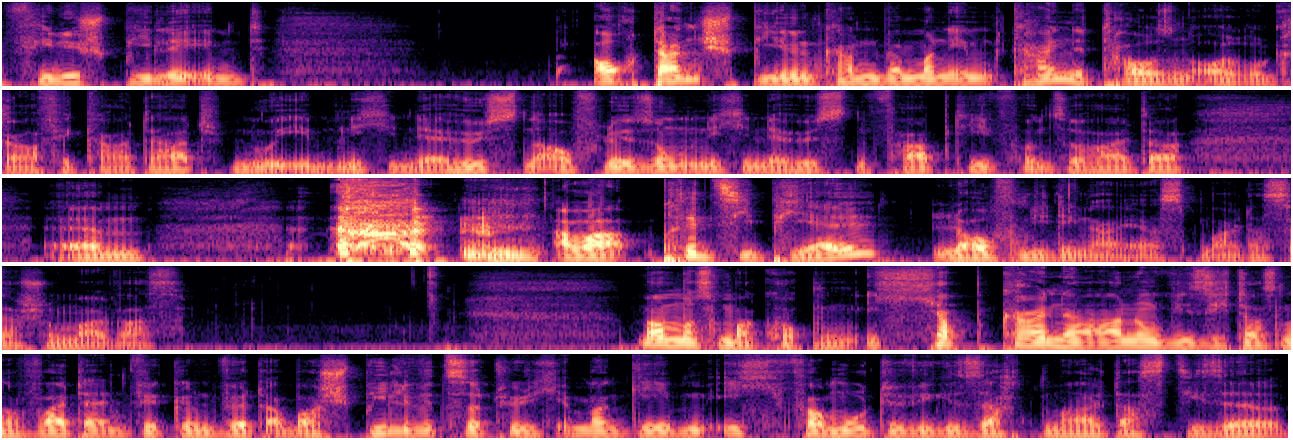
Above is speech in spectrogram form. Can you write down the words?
viele Spiele eben auch dann spielen kann, wenn man eben keine 1000 Euro Grafikkarte hat, nur eben nicht in der höchsten Auflösung, nicht in der höchsten Farbtiefe und so weiter. Ähm, aber prinzipiell laufen die Dinger erstmal, das ist ja schon mal was. Man muss mal gucken. Ich habe keine Ahnung, wie sich das noch weiterentwickeln wird, aber Spiele wird es natürlich immer geben. Ich vermute, wie gesagt, mal, dass diese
